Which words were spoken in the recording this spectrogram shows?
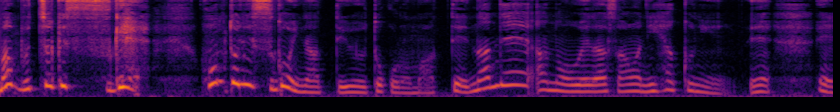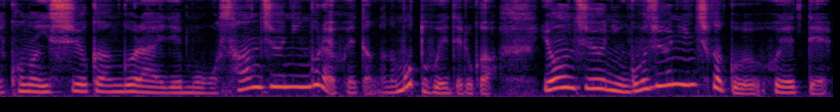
まあ、ぶっちゃけすげえ本当にすごいなっていうところもあって、なんで、あの、上田さんは200人で、え、この1週間ぐらいでもう30人ぐらい増えたんかな？もっと増えてるか。40人、50人近く増えて、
